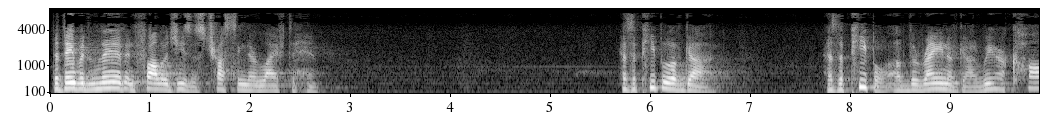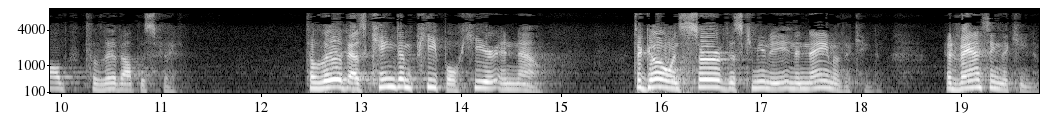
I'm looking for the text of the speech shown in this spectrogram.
That they would live and follow Jesus, trusting their life to Him. As a people of God, as the people of the reign of God, we are called to live out this faith. To live as kingdom people here and now. To go and serve this community in the name of the kingdom, advancing the kingdom.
